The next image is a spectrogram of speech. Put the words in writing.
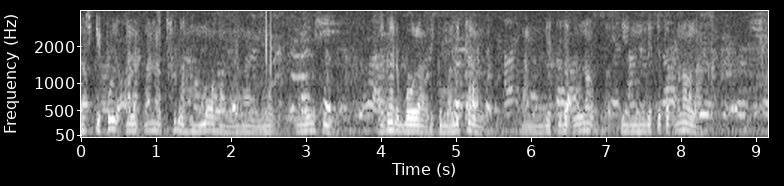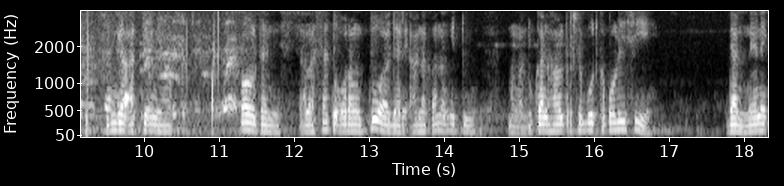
Meskipun anak-anak sudah memohon dengan menangisi agar bola dikembalikan, namun dia tidak menolak, dia, dia tetap menolak. Hingga akhirnya Paul Tennis, salah satu orang tua dari anak-anak itu, mengadukan hal tersebut ke polisi dan nenek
